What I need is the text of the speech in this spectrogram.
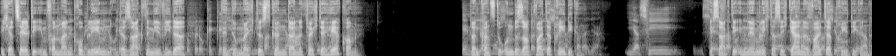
Ich erzählte ihm von meinen Problemen und er sagte mir wieder, wenn du möchtest, können deine Töchter herkommen. Dann kannst du unbesorgt weiter predigen. Ich sagte ihm nämlich, dass ich gerne weiter predigen,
